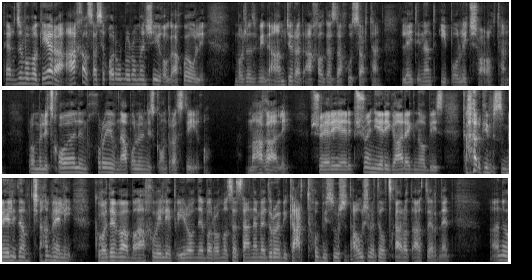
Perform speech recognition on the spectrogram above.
ფეხზემობა კი არა, ახალ სასიყვარულო რომანში იყო გახვეული. მოჟოზესპინა ამჯერად ახალგაზრდა ჰუსართან, ლეიტენანტ იპოლიტ შარლთან. რომელიც ყოველი მხრივ ნაპოლეონის კონტრასტი იყო. მაღალი, შვერიერი შვენიერი გარეგნობის, კარგი მსმელი და მჭამელი, გოდება მახვილი პიროვნება, რომელსაც თანამედროვეები გართობის უშ დაუშვეთელ წყაროთ აღწერდნენ. ანუ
